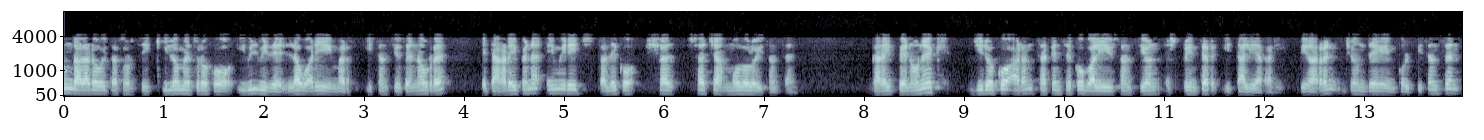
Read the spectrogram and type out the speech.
eundalaro eta sortzi kilometroko ibilbide lauari izan zioten aurre, eta garaipena Emirates taldeko satxa modolo izan zen. Garaipen honek, giroko arantzakentzeko balio izan zion sprinter italiarrari. Bigarren, John Degen kolpi izan zen,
